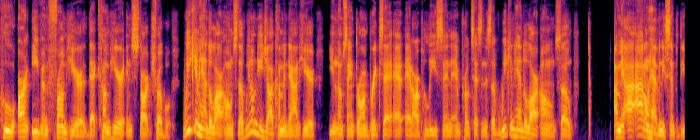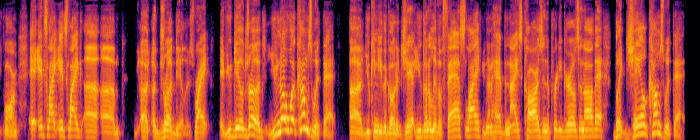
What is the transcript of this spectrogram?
who aren't even from here that come here and start trouble. We can handle our own stuff. We don't need y'all coming down here, you know what I'm saying, throwing bricks at, at, at our police and, and protesting and stuff. We can handle our own. So I mean, I, I don't have any sympathy for them. It, it's like it's like uh, um, uh, uh, drug dealers, right? If you deal drugs, you know what comes with that. Uh, you can either go to jail. You're gonna live a fast life. You're gonna have the nice cars and the pretty girls and all that. But jail comes with that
